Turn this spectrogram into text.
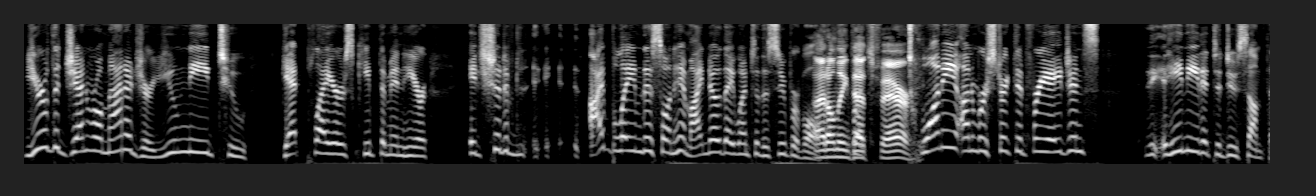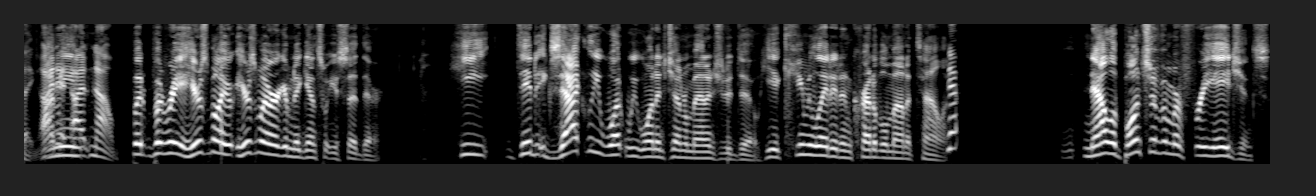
you're the general manager. You need to get players, keep them in here. It should have. I blame this on him. I know they went to the Super Bowl. I don't think that's fair. Twenty unrestricted free agents. He needed to do something. I, I mean, I, no. But but Rhea, here's my here's my argument against what you said there. He did exactly what we want a general manager to do. He accumulated an incredible amount of talent. Yep. Now a bunch of them are free agents.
